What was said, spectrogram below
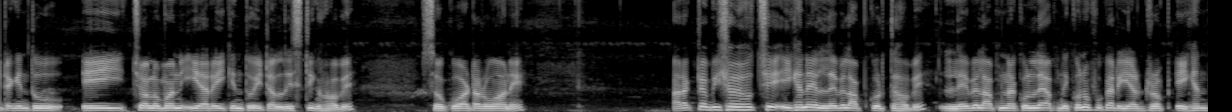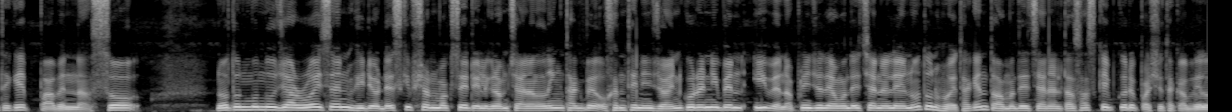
এটা কিন্তু এই চলমান ইয়ারেই কিন্তু এটা লিস্টিং হবে সো কোয়ার্টার ওয়ানে আরেকটা বিষয় হচ্ছে এইখানে লেভেল আপ করতে হবে। লেভেল আপ না করলে আপনি কোনো প্রকার ইয়ারড্রপ এইখান থেকে পাবেন না। সো নতুন বন্ধু যারা রয়েছেন ভিডিও ডেসক্রিপশন বক্সে টেলিগ্রাম চ্যানেল লিঙ্ক থাকবে, ওখান থেকে জয়েন করে নেবেন। ইভেন আপনি যদি আমাদের চ্যানেলে নতুন হয়ে থাকেন, তো আমাদের চ্যানেলটা সাবস্ক্রাইব করে পাশে থাকা বেল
